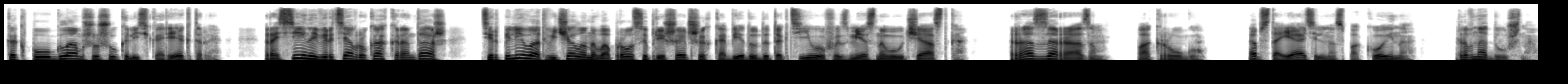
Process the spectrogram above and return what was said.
как по углам шушукались корректоры. Рассеянно вертя в руках карандаш, терпеливо отвечала на вопросы пришедших к обеду детективов из местного участка. Раз за разом, по кругу. Обстоятельно, спокойно, равнодушно.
